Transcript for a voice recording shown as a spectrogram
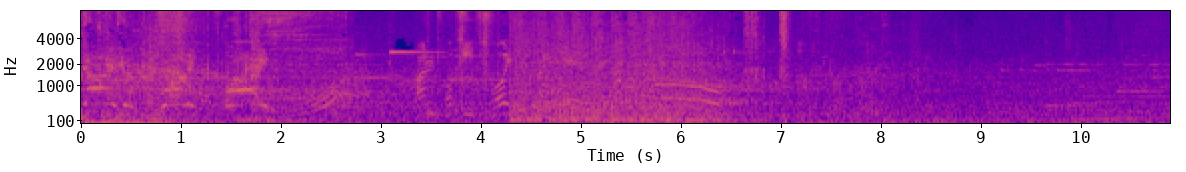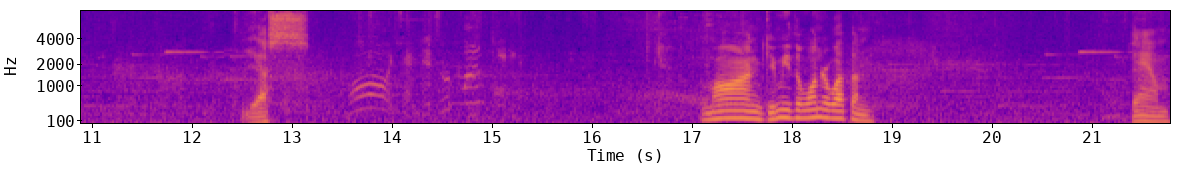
Die, you crawling swine! One for each voice. Yes. Oh, it's a little monkey. Come on, give me the wonder weapon. Damn.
